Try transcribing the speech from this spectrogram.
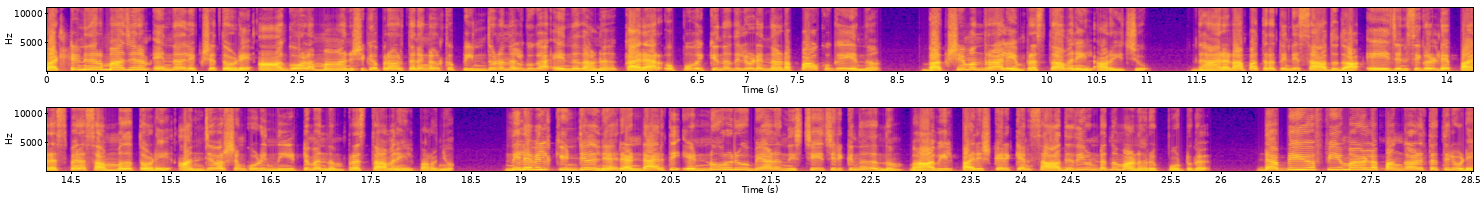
പട്ടിണി നിർമ്മാർജനം എന്ന ലക്ഷ്യത്തോടെ ആഗോള മാനുഷിക പ്രവർത്തനങ്ങൾക്ക് പിന്തുണ നൽകുക എന്നതാണ് കരാർ ഒപ്പുവയ്ക്കുന്നതിലൂടെ നടപ്പാക്കുകയെന്ന് ഭക്ഷ്യമന്ത്രാലയം പ്രസ്താവനയിൽ അറിയിച്ചു. ധാരണാപത്രത്തിന്റെ സാധുത ഏജൻസികളുടെ പരസ്പര സമ്മതത്തോടെ അഞ്ച് വർഷം കൂടി നീട്ടുമെന്നും പ്രസ്താവനയിൽ പറഞ്ഞു. നിലവിൽ ക്വിന്റലിന് രണ്ടായിരത്തി എണ്ണൂറ് രൂപയാണ് നിശ്ചയിച്ചിരിക്കുന്നതെന്നും ഭാവിയിൽ പരിഷ്കരിക്കാൻ സാധ്യതയുണ്ടെന്നുമാണ് റിപ്പോർട്ടുകൾ. ഡബ്ല്യു എഫ് പിയുമായുള്ള പങ്കാളിത്തത്തിലൂടെ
